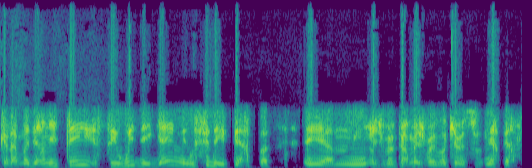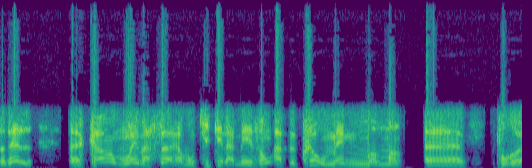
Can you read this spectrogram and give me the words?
que la modernité, c'est oui des gains, mais aussi des pertes. Et euh, je me permets, je vais évoquer un souvenir personnel. Euh, quand moi et ma sœur avons quitté la maison à peu près au même moment, euh, pour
